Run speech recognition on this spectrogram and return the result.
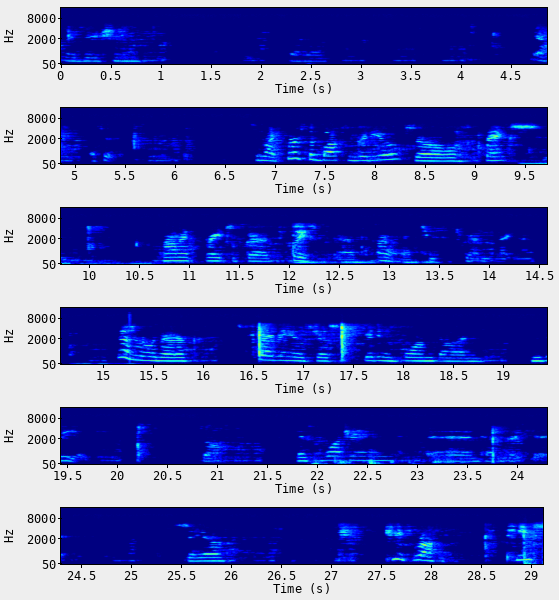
Organization. Yeah, that's it. Is my first unboxing video, so thanks. Comment, rate, subscribe. Please subscribe. I don't have two subscribers right now. It doesn't really matter. Subscribing is just getting informed on new videos. So, thanks for watching, and have a great day. See ya. Keep rocking. Peace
